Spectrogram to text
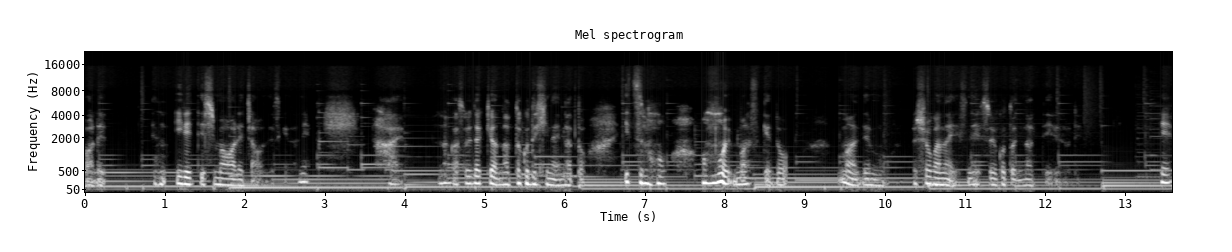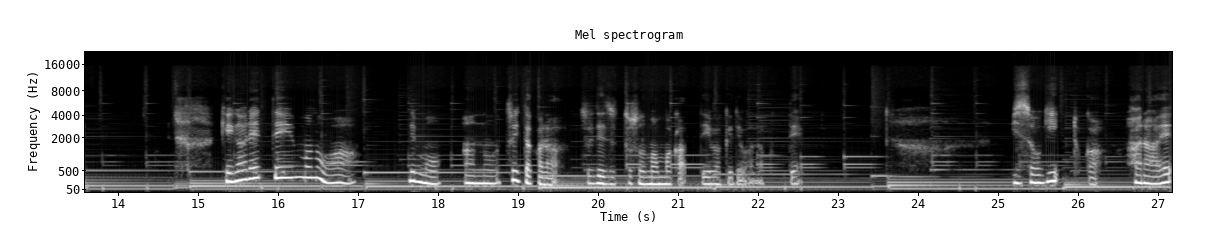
われ、入れてしまわれちゃうんですけどね。はい。なんかそれだけは納得できないなと、いつも思いますけど、まあでも、しょうがないですね。そういうことになっているので。で、汚れっていうものは、でも、あの、ついたから、それでずっとそのまんまかっていうわけではなくて、みそぎとか払え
